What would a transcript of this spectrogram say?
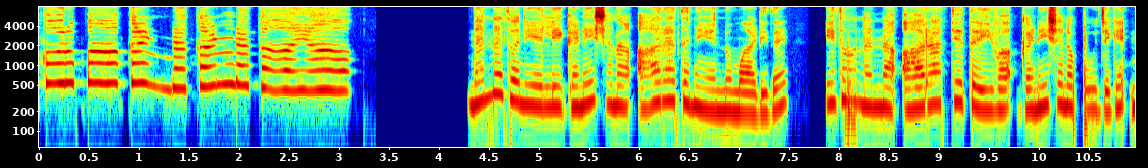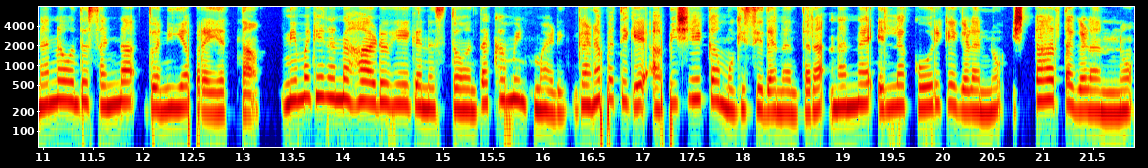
ಗುರುಪಾಖಂಡಕಂಡಕಾಯ ನನ್ನ ಧ್ವನಿಯಲ್ಲಿ ಗಣೇಶನ ಆರಾಧನೆಯನ್ನು ಮಾಡಿದೆ ಇದು ನನ್ನ ಆರಾಧ್ಯ ದೈವ ಗಣೇಶನ ಪೂಜೆಗೆ ನನ್ನ ಒಂದು ಸಣ್ಣ ಧ್ವನಿಯ ಪ್ರಯತ್ನ ನಿಮಗೆ ನನ್ನ ಹಾಡು ಹೇಗನ್ನಿಸ್ತು ಅಂತ ಕಮೆಂಟ್ ಮಾಡಿ. ಗಣಪತಿಗೆ ಅಭಿಷೇಕ ಮುಗಿಸಿದ ನಂತರ ನನ್ನ ಎಲ್ಲ ಕೋರಿಕೆಗಳನ್ನು, ಇಷ್ಟಾರ್ಥಗಳನ್ನು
